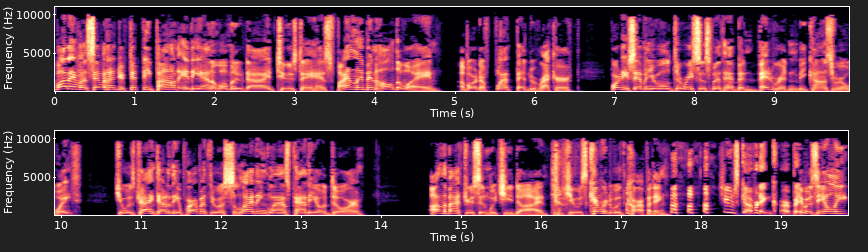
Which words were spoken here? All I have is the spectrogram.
body of a 750 pound Indiana woman who died Tuesday has finally been hauled away aboard a flatbed wrecker. 47 year old Teresa Smith had been bedridden because of her weight. She was dragged out of the apartment through a sliding glass patio door. On the mattress in which she died, she was covered with carpeting. she was covered in carpet. It was the only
